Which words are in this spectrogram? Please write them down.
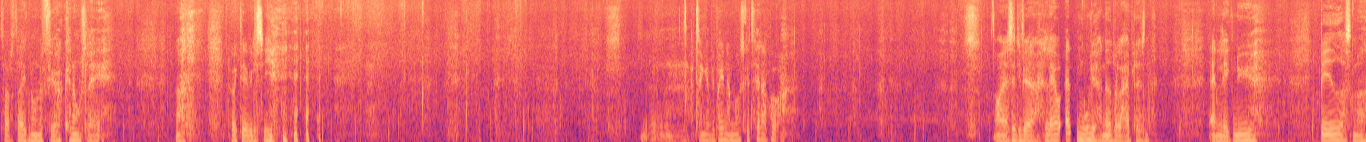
så er der stadig ikke nogen, der fyrer kanonslag. Nå, det var ikke det, jeg ville sige. jeg tænker, at vi på en eller anden måde skal tættere på. Og jeg ser, de er ved at lave alt muligt hernede på legepladsen. Anlægge nye bede og sådan noget.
